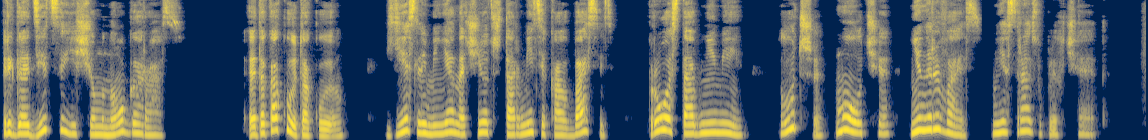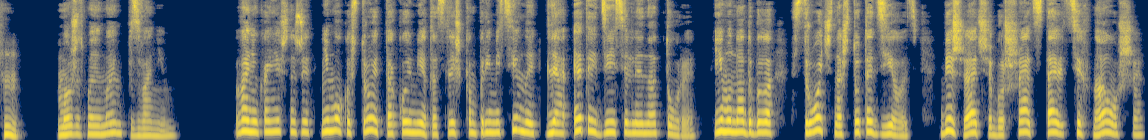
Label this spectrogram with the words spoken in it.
Пригодится еще много раз. Это какую такую? Если меня начнет штормить и колбасить, просто обними. Лучше молча, не нарываясь. Мне сразу полегчает. Хм, может, моей маме позвоним? Ваню, конечно же, не мог устроить такой метод, слишком примитивный для этой деятельной натуры. Ему надо было срочно что-то делать, бежать, шебуршать, ставить всех на уши.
